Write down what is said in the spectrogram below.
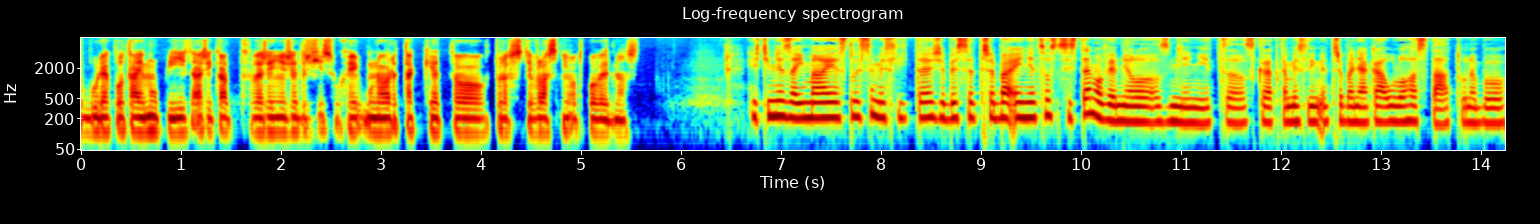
bude po tajmu pít a říkat veřejně, že drží suchý únor, tak je to prostě vlastní odpovědnost. Ještě mě zajímá, jestli si myslíte, že by se třeba i něco systémově mělo změnit. Zkrátka myslím i třeba nějaká úloha státu nebo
